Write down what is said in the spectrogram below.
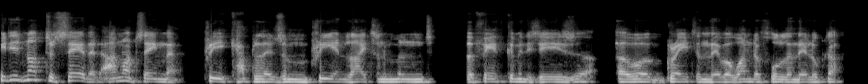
It is not to say that I'm not saying that pre capitalism, pre enlightenment, the faith communities uh, were great and they were wonderful and they looked up.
